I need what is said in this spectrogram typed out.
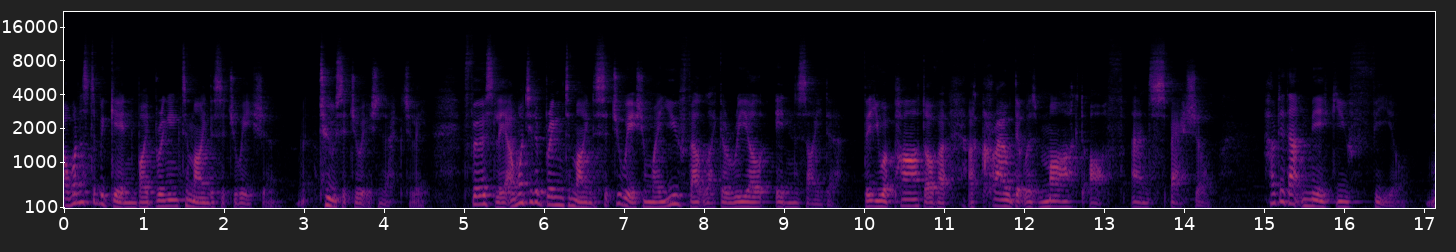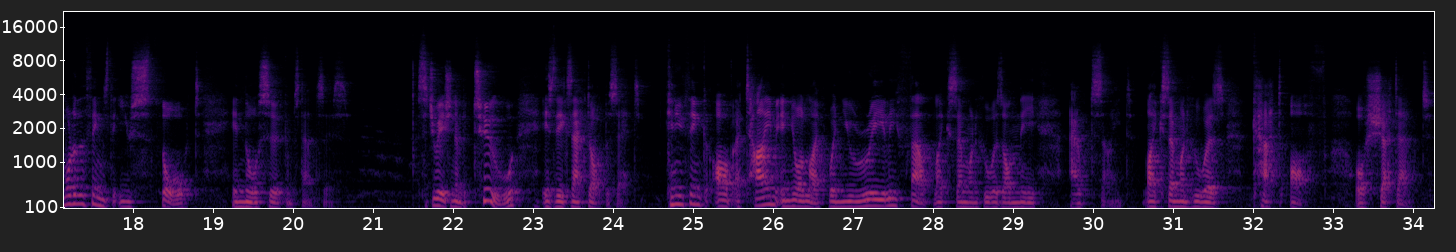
I want us to begin by bringing to mind a situation. Two situations, actually. Firstly, I want you to bring to mind a situation where you felt like a real insider, that you were part of a, a crowd that was marked off and special. How did that make you feel? What are the things that you thought in those circumstances? Situation number two is the exact opposite. Can you think of a time in your life when you really felt like someone who was on the outside, like someone who was cut off or shut out?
